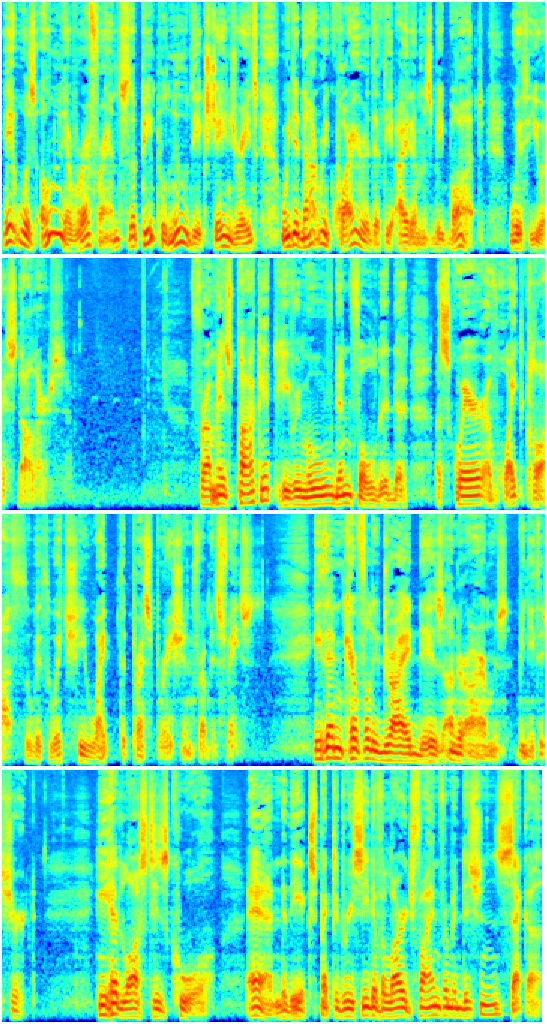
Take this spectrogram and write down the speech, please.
It was only a reference. The people knew the exchange rates. We did not require that the items be bought with U.S. dollars. From his pocket he removed and folded a, a, square of white cloth with which he wiped the perspiration from his face. He then carefully dried his underarms beneath his shirt. He had lost his cool, and the expected receipt of a large fine from Editions CECA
